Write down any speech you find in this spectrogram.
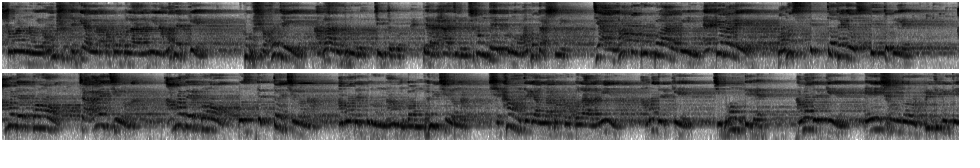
সামান্য ওই অংশ থেকে আল্লাহ ফকরবুল আলমিন আমাদেরকে খুব সহজেই আবার পুনরুত্থিত করবে। যারা হাজির, সন্দেহের কোনো অবকাশ নেই। যে আল্লাহ ফকরবুল আলমিন একেবারে অনস্তিত্ব থেকে অস্তিত্ব দিলেন। আমাদের কোনো চারাই ছিল না, আমাদের কোনো অস্তিত্বই ছিল না, আমাদের কোনো নাম গন্ধই ছিল না। সেখান থেকে আল্লাহ ফকরবুল আলমিন আমাদেরকে জীবন দিলেন। আমাদেরকে এই সুন্দর পৃথিবীতে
